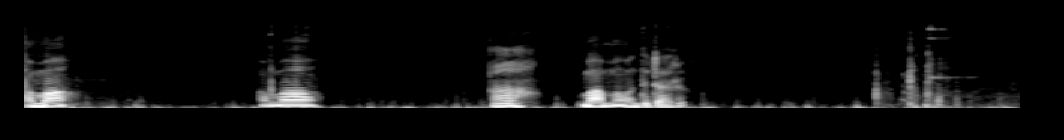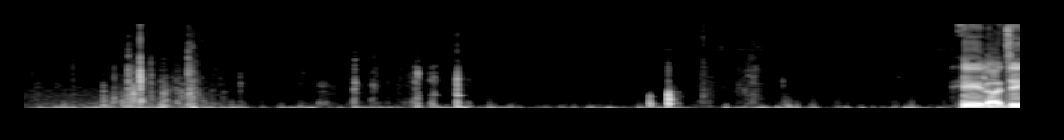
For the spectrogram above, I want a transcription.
அம்மா. அம்மா. ஆ. மாமா வந்துட்டாரு. ஏய் ராஜி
